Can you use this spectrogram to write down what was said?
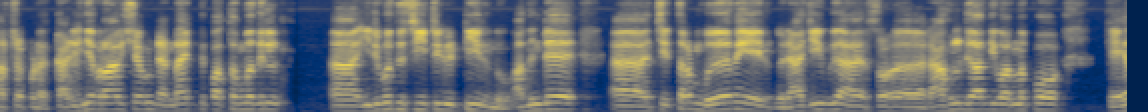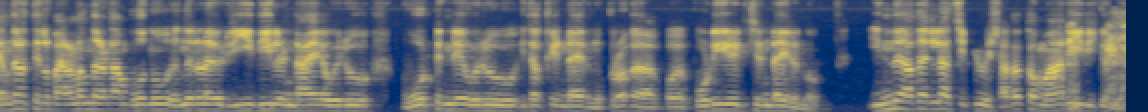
നഷ്ടപ്പെടുക കഴിഞ്ഞ പ്രാവശ്യം രണ്ടായിരത്തി പത്തൊമ്പതിൽ ഇരുപത് സീറ്റ് കിട്ടിയിരുന്നു. അതിന്റെ ചിത്രം വേറെയായിരുന്നു. രാജീവ് രാഹുൽ ഗാന്ധി വന്നപ്പോ കേന്ദ്രത്തിൽ ഭരണം നേടാൻ പോകുന്നു എന്നുള്ള ഒരു രീതിയിൽ ഉണ്ടായ ഒരു വോട്ടിന്റെ ഒരു ഇതൊക്കെ ഉണ്ടായിരുന്നു. ക്രോഡീകരിച്ചിട്ടുണ്ടായിരുന്നു. ഇന്ന് അതല്ല സിറ്റുവേഷൻ അതൊക്കെ മാറിയിരിക്കുന്നു.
